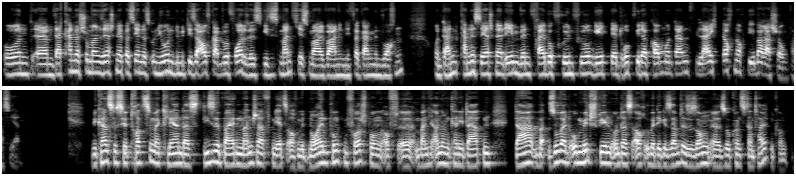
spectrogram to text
Und ähm, da kann das schon mal sehr schnell passieren, dass Union mit dieser Aufgabe befordert ist, wie es manches Mal waren in den vergangenen Wochen. Und dann kann es sehr schnell eben, wenn Freiburg früh in Führung geht, der Druck wieder kommen und dann vielleicht doch noch die Überraschung passieren. Wie kannst du es dir trotzdem erklären, dass diese beiden Mannschaften jetzt auch mit neun Punkten Vorsprung auf äh, manche anderen Kandidaten da so weit oben mitspielen und das auch über die gesamte Saison äh, so konstant halten konnten?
